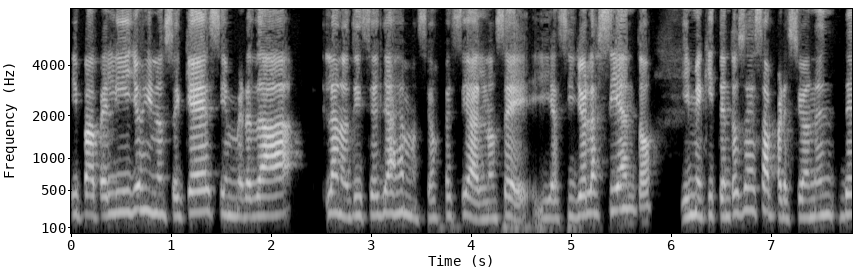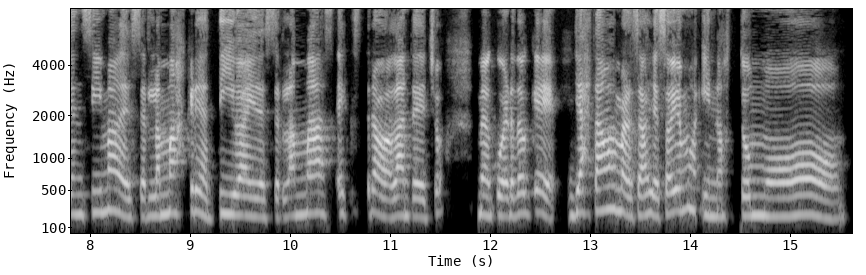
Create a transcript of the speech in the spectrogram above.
y papelillos y no sé qué si en verdad la noticia ya es demasiado especial, no sé, y así yo la siento y me quité entonces esa presión de, encima de ser la más creativa y de ser la más extravagante. De hecho, me acuerdo que ya estábamos embarazados, ya sabíamos, y nos tomó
